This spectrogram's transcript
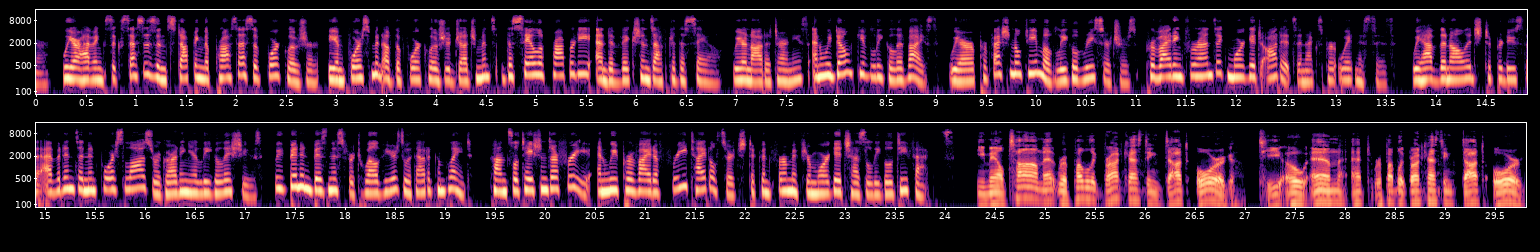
We are having successes in stopping the process of foreclosure, the enforcement of the foreclosure judgments, the sale of property, and evictions after the sale. We are not attorneys, and we don't give legal advice. We are a professional team of legal researchers, providing forensic mortgage audits and expert witnesses. We have the knowledge to produce the evidence and enforce laws regarding your legal issues. We've been in business for 12 years without a complaint. Consultations are free, and we provide a free title search to confirm if your mortgage has legal defects. Email tom at republicbroadcasting.org. T-O-M at republicbroadcasting.org.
